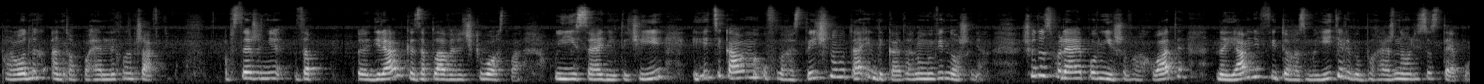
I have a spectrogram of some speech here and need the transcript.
природних антропогенних ландшафтів. Обстеження за ділянки заплави річки Ворскла у її середній течії є цікавими у флористичному та індикаторному відношеннях, що дозволяє повніше врахувати наявні фіторозмаїття лівобережного лісостепу,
